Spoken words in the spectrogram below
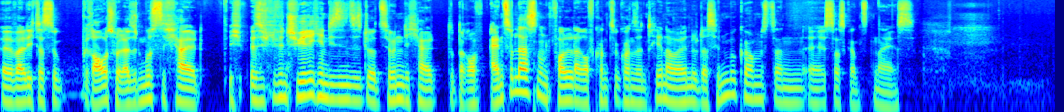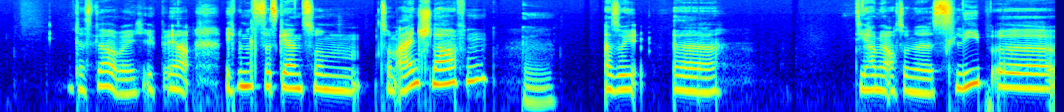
äh, weil ich das so raushole. Also du musst dich halt ich, also ich finde es schwierig in diesen Situationen, dich halt darauf einzulassen und voll darauf zu konzentrieren, aber wenn du das hinbekommst, dann äh, ist das ganz nice. Das glaube ich. ich. Ja, ich benutze das gern zum, zum Einschlafen. Mhm. Also, äh, die haben ja auch so eine Sleep, äh,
